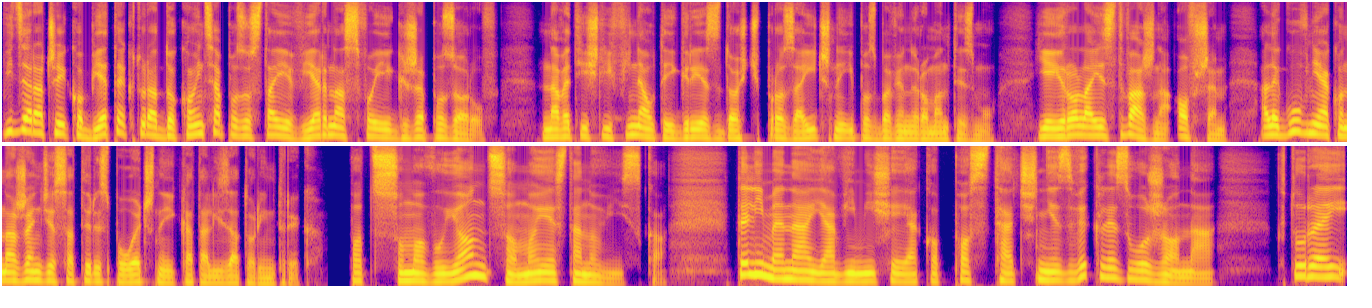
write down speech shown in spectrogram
Widzę raczej kobietę, która do końca pozostaje wierna swojej grze pozorów, nawet jeśli finał tej gry jest dość prozaiczny i pozbawiony romantyzmu. Jej rola jest ważna, owszem, ale głównie jako narzędzie satyry społecznej i katalizator intryg. Podsumowująco moje stanowisko, Telimena jawi mi się jako postać niezwykle złożona, której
